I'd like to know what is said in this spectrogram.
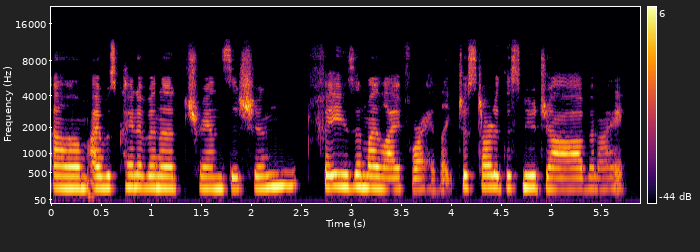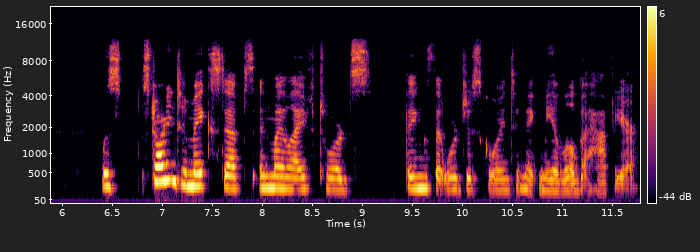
Um, I was kind of in a transition phase in my life where I had like just started this new job and I was starting to make steps in my life towards things that were just going to make me a little bit happier.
